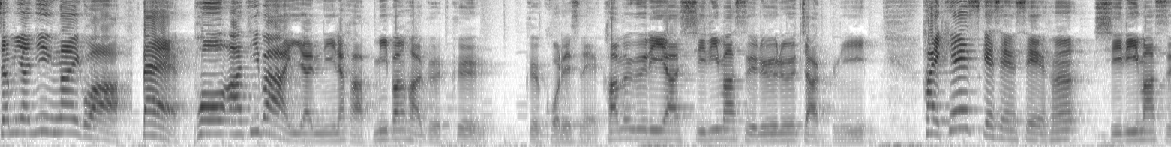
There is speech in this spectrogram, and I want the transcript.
จะมีอันนี้ง่ายกว่า แต่พออธิบายอย่างนี้นะครับมีปัญหาเกิดขึ้นคือこれですねคำกริยา知りますルールจักนี้ はい、ケイスケ先生、ふん、知ります。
